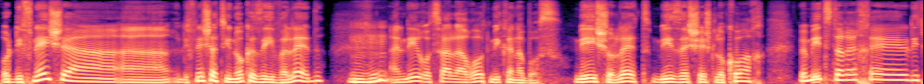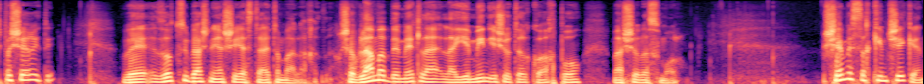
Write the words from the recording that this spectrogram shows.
עוד לפני, שה, ה, לפני שהתינוק הזה ייוולד, מהמם. אני רוצה להראות מי כאן הבוס, מי שולט, מי זה שיש לו כוח, ומי יצטרך אה, להתפשר איתי. וזאת סיבה שנייה שהיא עשתה את המהלך הזה. עכשיו, למה באמת ל, לימין יש יותר כוח פה מאשר לשמאל? כשהם משחקים צ'יקן,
